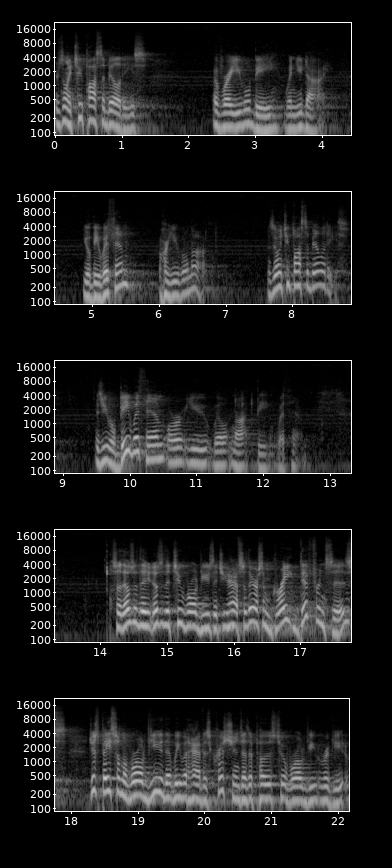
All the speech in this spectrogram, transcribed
there's only two possibilities of where you will be when you die. You'll be with Him or you will not. There's only two possibilities. Is you will be with him or you will not be with him. So those are the, those are the two worldviews that you have. So there are some great differences just based on the worldview that we would have as Christians as opposed to a worldview, review,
